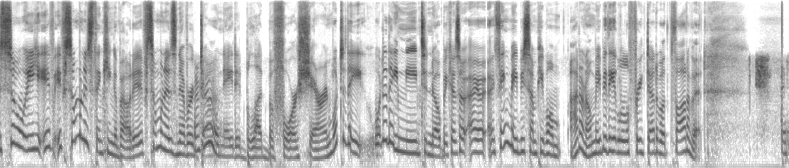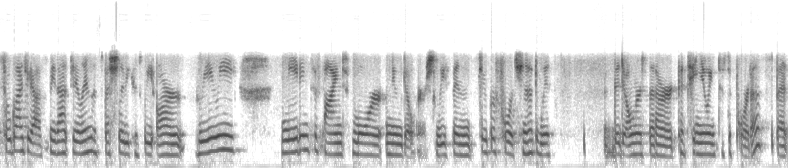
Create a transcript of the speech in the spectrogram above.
So, if, if someone is thinking about it, if someone has never mm-hmm. donated blood before, Sharon, what do they what do they need to know? Because I, I think maybe some people, I don't know, maybe they get a little freaked out about the thought of it. I'm so glad you asked me that, Jalen, especially because we are really needing to find more new donors. We've been super fortunate with the donors that are continuing to support us, but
